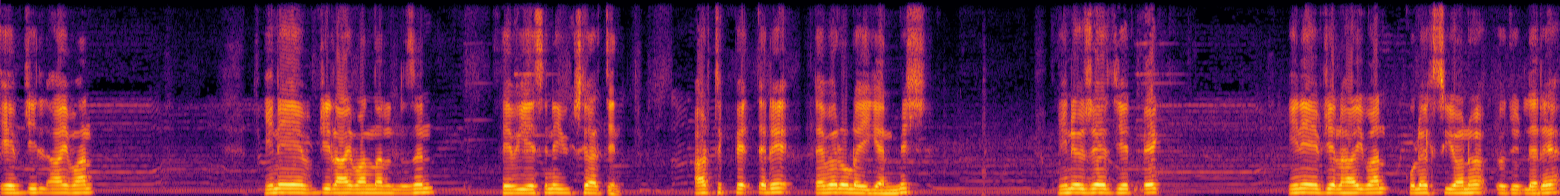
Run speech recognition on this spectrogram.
evcil hayvan yeni evcil hayvanlarınızın seviyesini yükseltin. Artık petleri level olayı gelmiş. Yeni özel jetpack yeni evcil hayvan koleksiyonu ödülleri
